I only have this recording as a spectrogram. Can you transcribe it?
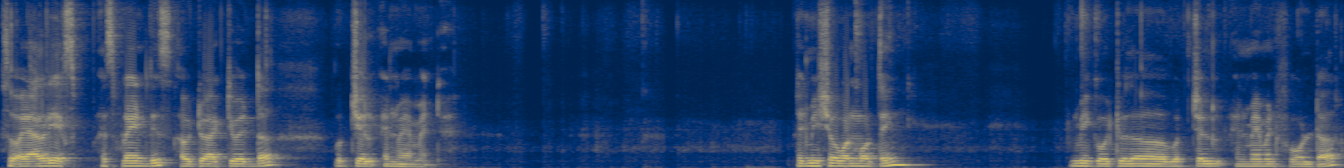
So I already ex explained this how to activate the virtual environment let me show one more thing. Let me go to the virtual environment folder.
